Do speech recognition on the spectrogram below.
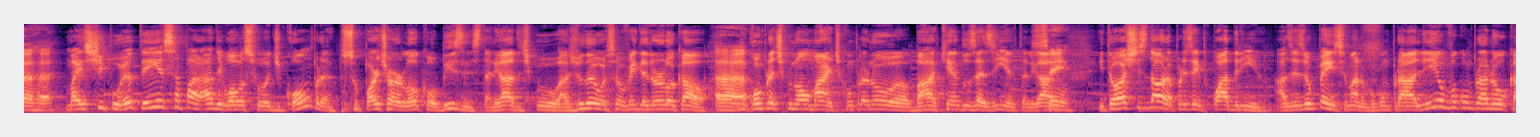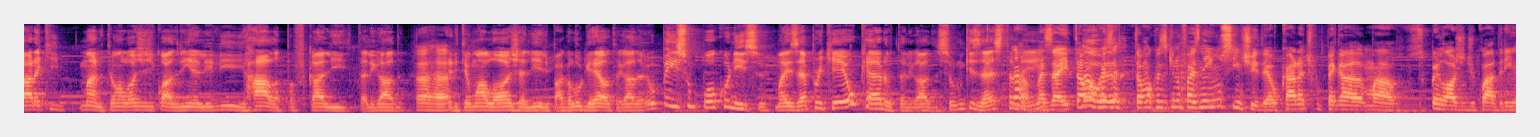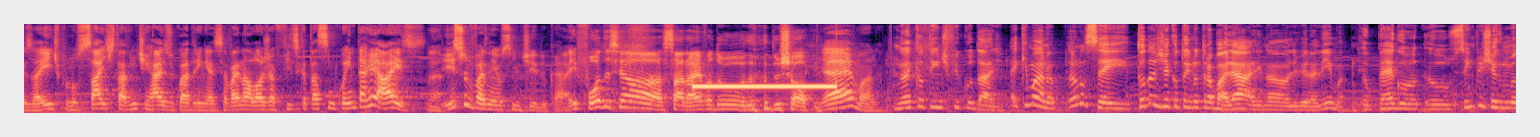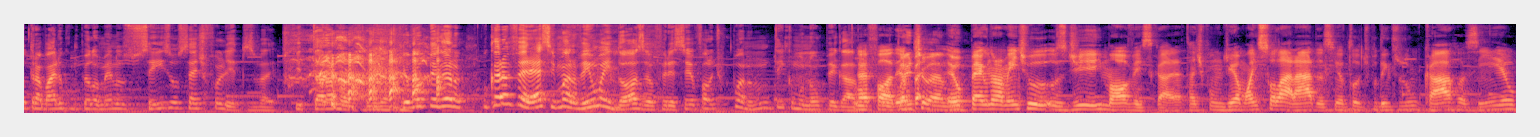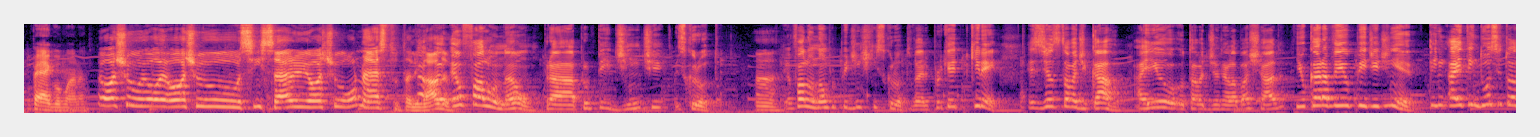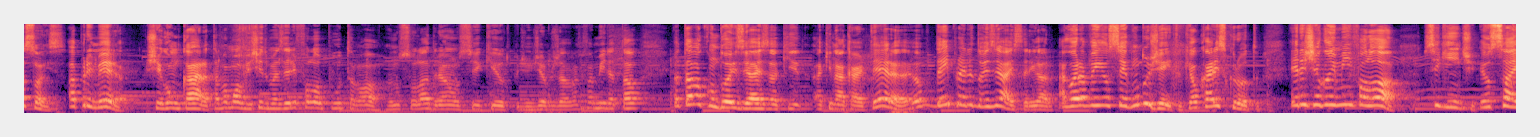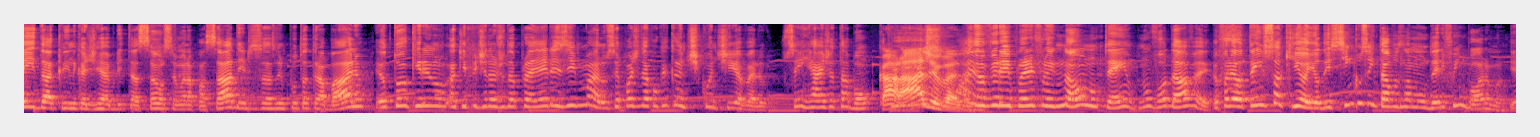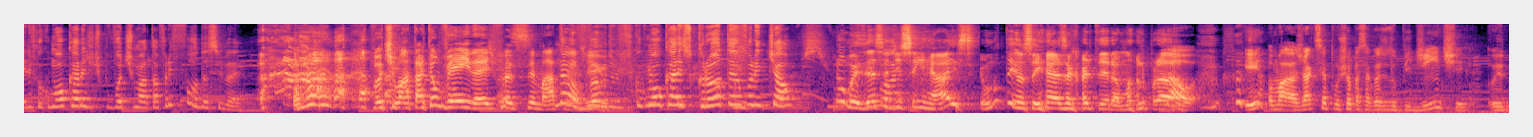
Mas, tipo, eu tenho essa parada, igual você falou, de compra, support your local business, tá ligado? Tipo, ajuda o seu vendedor local. Não compra, tipo, no Walmart, compra no barraquinha do Zezinha, tá ligado? Sim. Então eu acho isso da hora. Por exemplo, quadrinho. Às vezes eu penso, mano, vou comprar ali ou vou comprar no cara que, mano, tem uma loja de quadrinho ali, ele rala pra ficar ali, tá ligado? Ele tem uma loja ali, ele paga aluguel, tá ligado? Eu penso um pouco nisso, mas é porque eu quero, tá ligado? Se eu não quisesse também. Não, mas aí tá, Não, uma coisa, eu- tá uma coisa que não faz nenhum sentido. É o cara, tipo, pegar uma super loja de quadrinhos aí, tipo, no site tá 20 reais o quadrinho, aí você vai na loja física tá 50 reais. Isso não faz nenhum sentido, cara. Aí foda-se a Saraiva do, do, do shopping. É, mano. Não é que eu tenho dificuldade. É que, mano, eu não sei. Todo dia que eu tô indo trabalhar ali na Oliveira Lima, eu pego. Eu sempre chego no meu trabalho com pelo menos seis ou sete folhetos, velho. Que tá na mão, tá eu vou pegando. O cara oferece, mano, vem uma idosa oferecer, eu falo, tipo, mano, não tem como não pegar. É foda. Eu, pe- é, eu pego normalmente os os de imóveis, cara. Tá tipo um dia mó ensolarado, assim, eu tô tipo dentro de um carro, assim, e eu pego, mano. Eu acho, eu, eu acho sincero e eu acho honesto, tá Não, ligado? eu, eu falo não pra, pro pedinte escroto. Ah. Eu falo não pro pedinte escroto, velho. Porque, que nem, esses dias eu tava de carro, aí eu, eu tava de janela baixada, e o cara veio pedir dinheiro. Tem- aí tem duas situações. A primeira, chegou um cara, tava mal vestido, mas ele falou, puta, ó, eu não sou ladrão, não sei o que, eu tô pedindo dinheiro pra ajudar minha família e tal. Eu tava com dois reais aqui, aqui na carteira, eu dei pra ele dois reais, tá ligado? Agora vem o segundo jeito, que é o cara escroto. Ele chegou em mim e falou, ó, seguinte, eu saí da clínica de reabilitação semana passada, e eles fazem puta trabalho, eu tô querendo aqui pedindo ajuda pra eles e, mano, você pode dar qualquer quanti- quantia, velho. 100 reais já tá bom. Caralho, isso? velho. Aí eu virei pra ele e falei, não, não tenho, não vou dar, velho. Eu falei, eu tenho isso aqui, ó, e eu dei 5 centavos na mão dele e fui embora, mano. E ele ficou com o maior cara de, tipo, vou te matar. Eu falei, foda-se, velho. Vou te matar, então vem, né? Tipo, você mata. Não, vamos, ficou com o maior cara escroto, aí eu falei, tchau. Não, mas essa embora. de 100 reais, eu não tenho 100 reais na carteira, mano, pra... Não, e uma- já que você puxou pra essa coisa do pedinte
